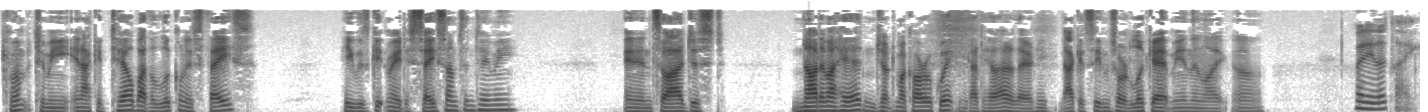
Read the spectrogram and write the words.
come up to me, and I could tell by the look on his face, he was getting ready to say something to me, and so I just nodded my head and jumped to my car real quick and got the hell out of there. And he, I could see him sort of look at me, and then like, uh, what did he look like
